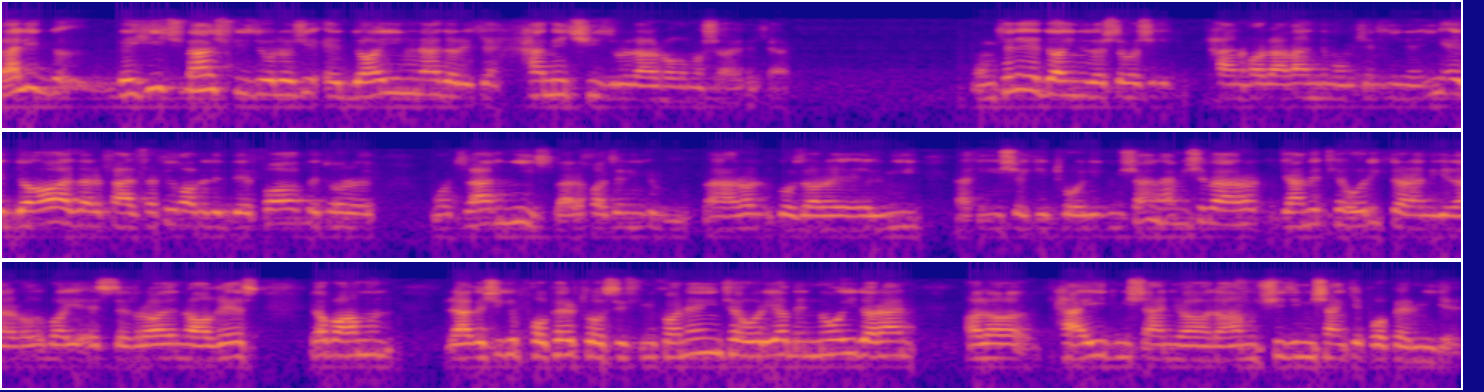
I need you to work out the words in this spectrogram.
ولی به هیچ وجه فیزیولوژی ادعایی اینو نداره که همه چیز رو در واقع مشاهده کرد. ممکنه ادعایی اینو داشته باشه که تنها روند ممکن اینه. این ادعا از نظر فلسفی قابل دفاع به طور مطلق نیست. برای خاطر اینکه به هر حال گزارای علمی وقتی این شکلی تولید میشن همیشه به هر حال جنبه تئوریک دارن دیگه در واقع با استقراء ناقص یا با همون روشی که پوپر توصیف می‌کنه این تئوریا به نوعی دارن حالا تایید میشن یا حالا همون چیزی میشن که پوپر میگه.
